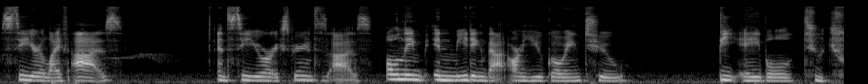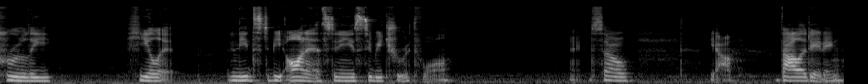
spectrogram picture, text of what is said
see your life as and see your experiences as. Only in meeting that are you going to be able to truly heal it. It needs to be honest, it needs to be truthful. So, yeah, validating.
